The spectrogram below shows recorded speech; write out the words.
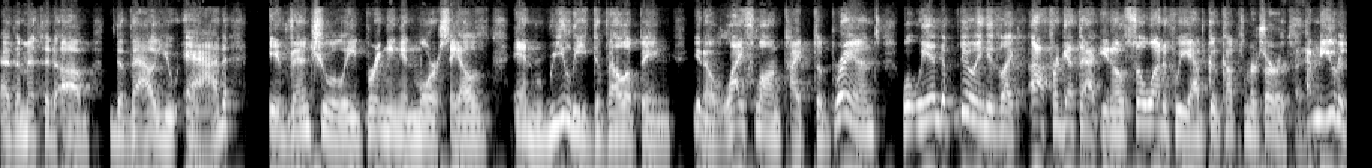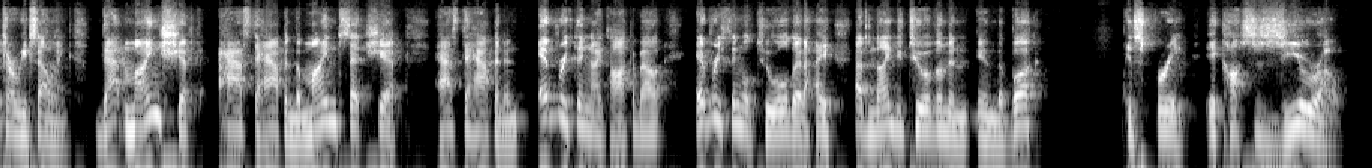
as a method of the value add eventually bringing in more sales and really developing you know lifelong types of brands what we end up doing is like ah forget that. You know so what if we have good customer service? How many units are we selling? That mind shift has to happen. The mindset shift has to happen. And everything I talk about, every single tool that I have 92 of them in, in the book, it's free. It costs zero.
